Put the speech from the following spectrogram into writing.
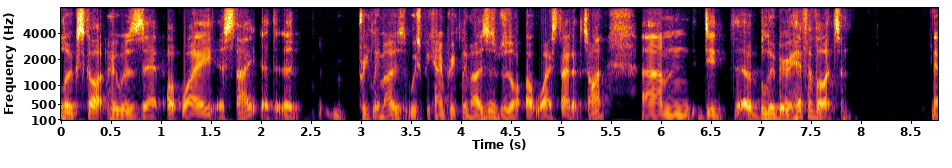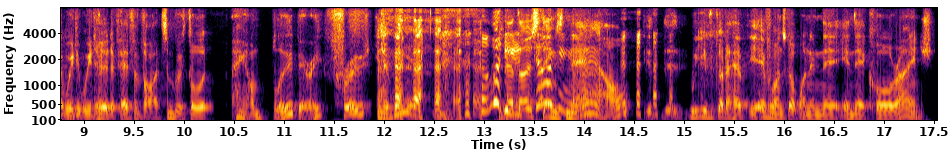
Luke Scott, who was at Otway Estate at, the, at Prickly Moses, which became Prickly Moses, was Otway Estate at the time, um, did a blueberry Hefeweizen. Now we'd, we'd heard of Hefeweizen, but we thought, hang on, blueberry fruit in a beer. now those things talking now, you've got to have. Everyone's got one in their in their core range.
